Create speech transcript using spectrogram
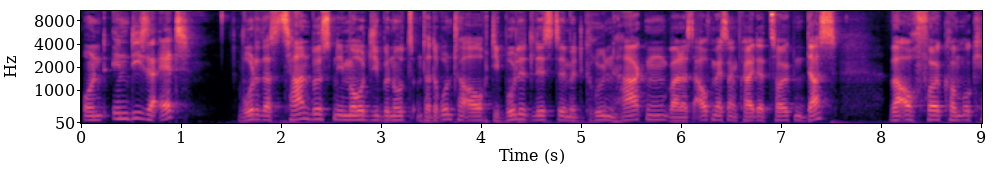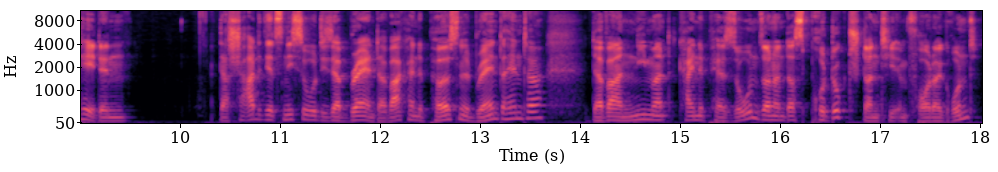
Und in dieser Ad wurde das Zahnbürsten-Emoji benutzt und darunter auch die Bullet-Liste mit grünen Haken, weil das Aufmerksamkeit erzeugt. Und das war auch vollkommen okay, denn das schadet jetzt nicht so dieser Brand. Da war keine Personal Brand dahinter. Da war niemand, keine Person, sondern das Produkt stand hier im Vordergrund.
